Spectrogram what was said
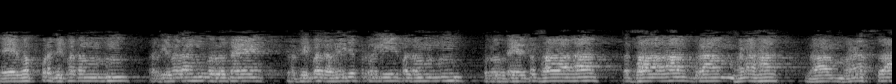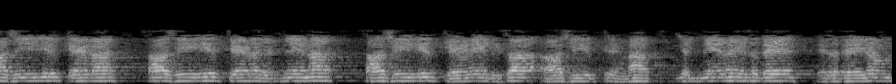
एव प्रतिपदम्। प्रतिपदम् कुरुते। प्रतिपदमिति प्रतीपदम्। कुरुते तथा। तथा ब्राह्मणः। ब्राह्मणः साशीर्केण साशीर्केण यज्ञेन साशीर्केणेति स आशीर्केण यज्ञेन यजते यजतेयम्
